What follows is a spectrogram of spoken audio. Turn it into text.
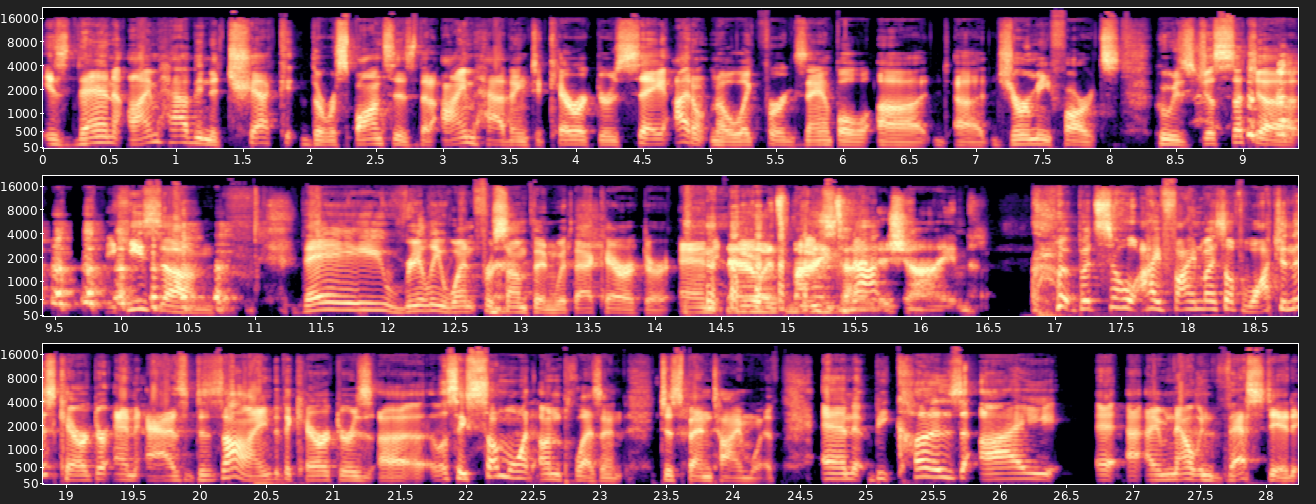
is then I'm having to check the responses that I'm having to characters. Say, I don't know, like for example, uh, uh, Jeremy Farts, who is just such a he's um they really went for something with that character, and now it's my time not, to shine. but so I find myself watching this character, and as designed, the character is, uh, let's say, somewhat unpleasant to spend time with. And because I I'm now invested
